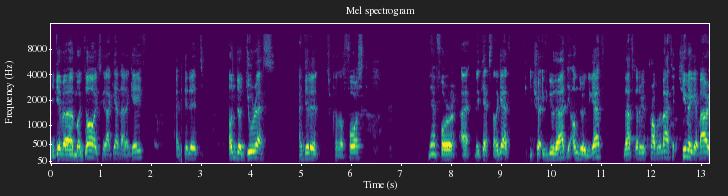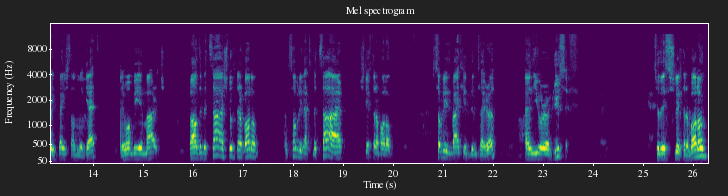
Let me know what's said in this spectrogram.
you give a moidah. You say, "I get that. I gave. I did it under duress." I did it because I was forced. Therefore, uh, the get's not a get. If you, try, if you do that, you're undoing the get. That's going to be problematic. She may get married based on the get, and it won't be a marriage. Well, the mitzvah shluch bottom, and somebody that's mitzvah shluch bottom, somebody invited you to Torah, and you were abusive to this shluch bottom,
